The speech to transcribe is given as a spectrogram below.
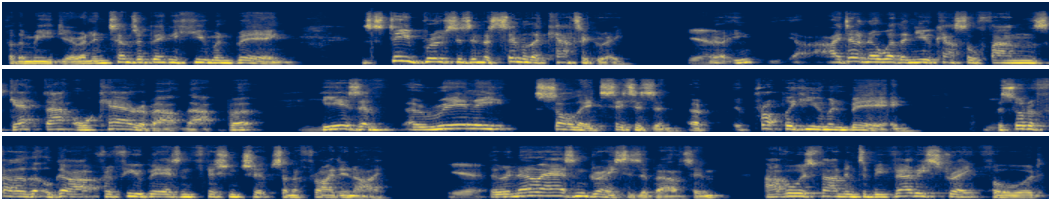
for the media. And in terms of being a human being, Steve Bruce is in a similar category. Yeah. You know, he, I don't know whether Newcastle fans get that or care about that, but he is a, a really solid citizen, a, a, proper human being, the sort of fellow that will go out for a few beers and fish and chips on a Friday night. Yeah. There are no airs and graces about him. I've always found him to be very straightforward,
